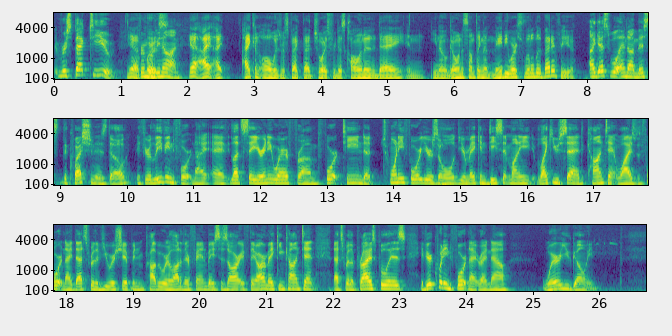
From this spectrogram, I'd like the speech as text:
respect to you Yeah, for moving on. Yeah, I, I I can always respect that choice for just calling it a day and you know going to something that maybe works a little bit better for you. I guess we'll end on this. The question is though, if you're leaving Fortnite, if, let's say you're anywhere from 14 to 24 years old, you're making decent money, like you said, content wise with Fortnite. That's where the viewership and probably where a lot of their fan bases are. If they are making content, that's where the prize pool is. If you're quitting Fortnite right now, where are you going?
